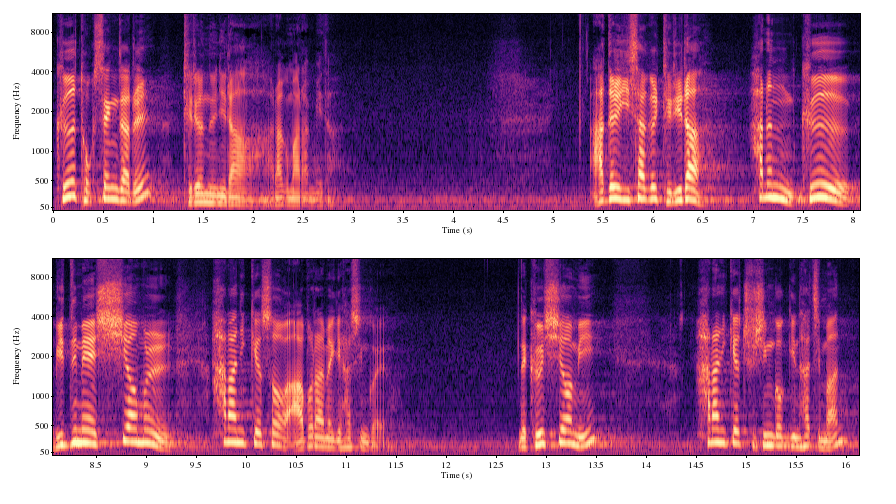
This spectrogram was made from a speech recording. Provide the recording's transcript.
그 독생자를 드렸느니라라고 말합니다. 아들 이삭을 드리라 하는 그 믿음의 시험을 하나님께서 아브라함에게 하신 거예요. 근데 그 시험이 하나님께 주신 거긴 하지만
